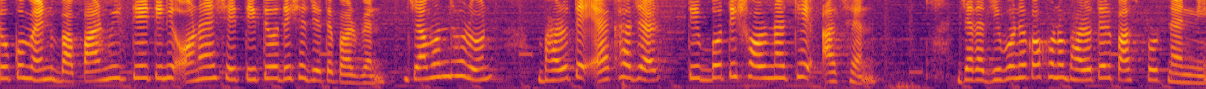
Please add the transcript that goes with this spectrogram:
ডকুমেন্ট বা পারমিট দিয়ে তিনি অনায়াসে তৃতীয় দেশে যেতে পারবেন। যেমন ধরুন, ভারতে এক হাজার তিব্বতী শরণার্থী আছেন, যারা জীবনে কখনো ভারতের পাসপোর্ট নেননি।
